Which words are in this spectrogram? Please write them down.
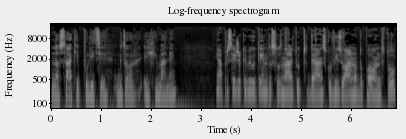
na vsaki polici, kdor jih ima, ne? Ja, presežek je bil v tem, da so znali tudi dejansko vizualno dopolniti to,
